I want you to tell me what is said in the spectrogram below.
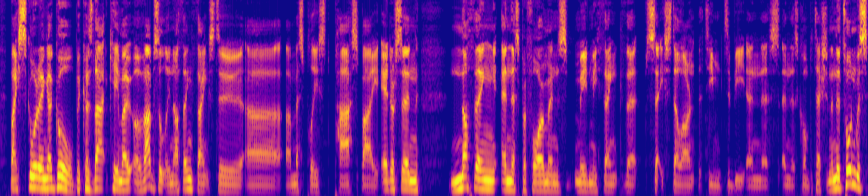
by scoring a goal because that came out of absolutely nothing thanks to uh, a misplaced pass by Ederson. Nothing in this performance made me think that City still aren't the team to beat in this in this competition. And the tone was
